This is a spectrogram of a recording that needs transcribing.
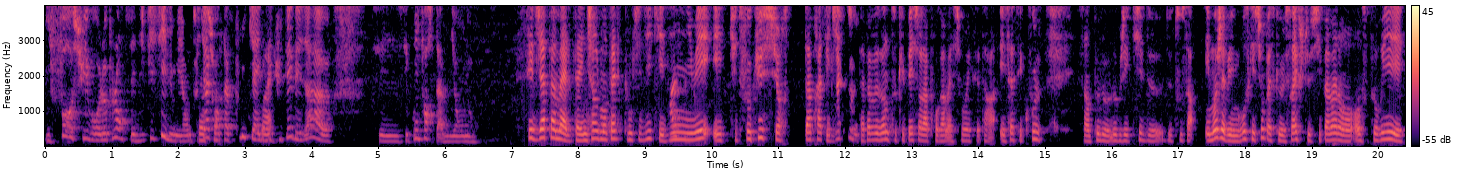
il faut suivre le plan. C'est difficile, mais en tout cas, quand tu n'as plus qu'à exécuter, déjà, euh, c'est confortable, dirons-nous. C'est déjà pas mal. Tu as une charge mentale, comme tu dis, qui est diminuée et tu te focuses sur ta pratique. Tu n'as pas besoin de t'occuper sur la programmation, etc. Et ça, c'est cool. C'est un peu l'objectif de, tout ça. Et moi, j'avais une grosse question parce que c'est vrai que je te suis pas mal en, story et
